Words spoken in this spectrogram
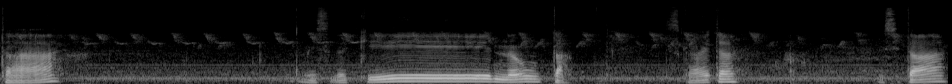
Tá. Esse daqui não tá. Descarta. Esse tá.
